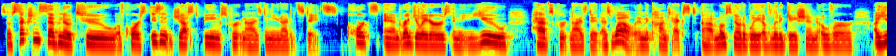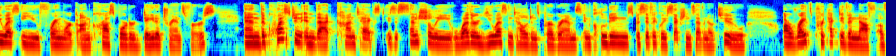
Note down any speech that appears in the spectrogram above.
So, Section 702, of course, isn't just being scrutinized in the United States. Courts and regulators in the EU have scrutinized it as well in the context, uh, most notably, of litigation over a US EU framework on cross border data transfers. And the question in that context is essentially whether US intelligence programs, including specifically Section 702, are rights protective enough of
